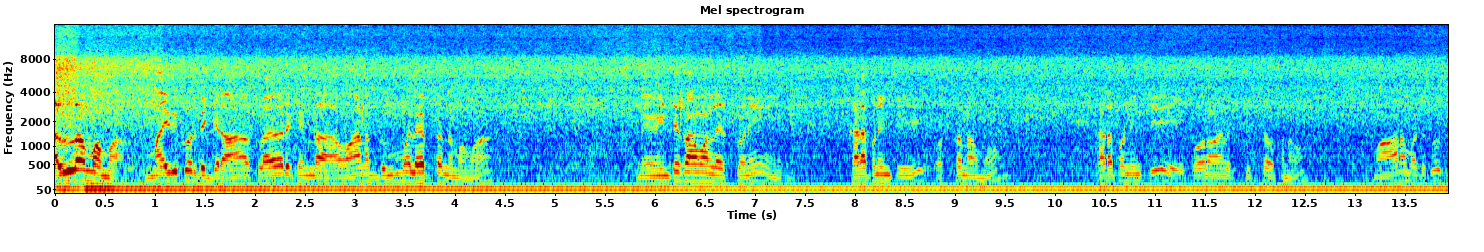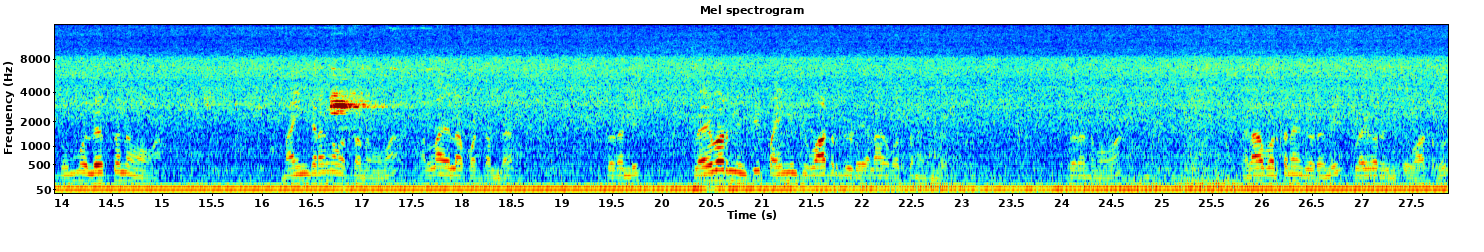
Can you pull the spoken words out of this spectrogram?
హలో మామ. మైదుకూరు దగ్గర ఫ్లైఓవర్ కింద వాన దుమ్మ లేపుతుంది మామ. మేము ఇంటి సామాన్లు వేసుకొని కడప నుంచి వస్తున్నాము. కడప నుంచి పూర్వాలకు షిఫ్ట్ అవుతున్నాం. వాన మటుకు దుమ్ము లేపుతున్నాం మామ. భయంకరంగా వస్తున్నాం మామ. అల్లా ఇలా పడ్డంలే చూడండి. ఫ్లైఓవర్ నుంచి పైనుంచి వాటర్ చూడు ఎలా పడుతున్నాయి చూడండి మామ. ఎలా పడుతున్నాయి చూడండి. ఫ్లైఓవర్ నుంచి వాటరు.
